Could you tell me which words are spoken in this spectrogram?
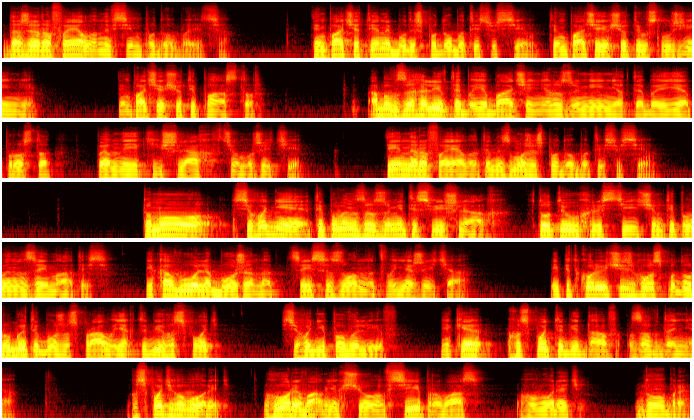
Даже Рафаело не всім подобається. Тим паче ти не будеш подобатись усім. Тим паче, якщо ти в служінні, тим паче, якщо ти пастор. Або взагалі в тебе є бачення, розуміння, в тебе є просто певний якийсь шлях в цьому житті. Ти не Рафаело, ти не зможеш подобатись усім. Тому сьогодні ти повинен зрозуміти свій шлях, хто ти у Христі, чим ти повинен займатися, яка воля Божа на цей сезон, на твоє життя. І підкорюючись Господу, робити Божу справу, як тобі Господь сьогодні повелів, яке Господь тобі дав завдання. Господь говорить: горе вам, якщо всі про вас говорять добре.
